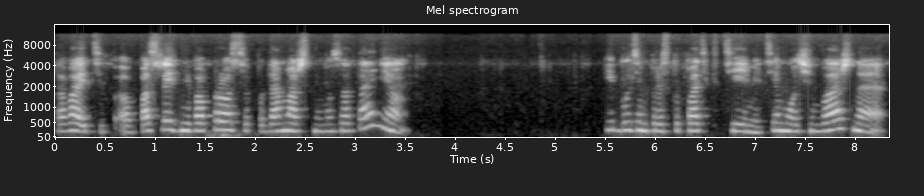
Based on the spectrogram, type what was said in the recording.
Давайте э, последние вопросы по домашнему заданию и будем приступать к теме. Тема очень важная.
